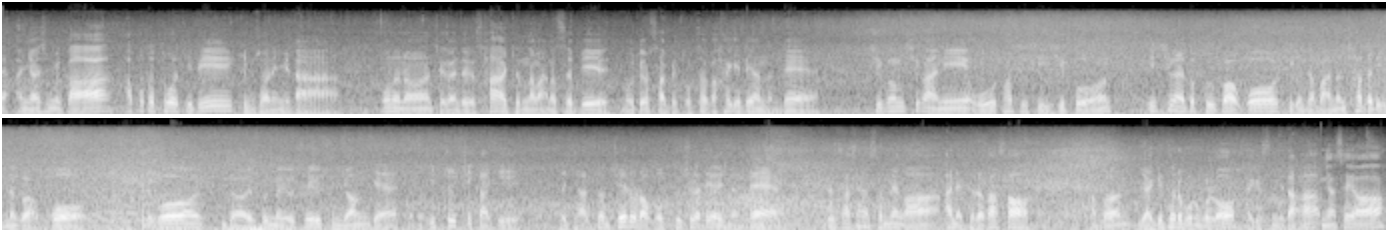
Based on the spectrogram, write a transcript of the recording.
네, 안녕하십니까 아파트 투어 TV 김수환입니다. 오늘은 제가 이제 사 경남 아너스빌 모듈사 앞에 도착을 하게 되었는데 지금 시간이 오후 5시 20분 이 시간에도 불구하고 지금 이제 많은 차들이 있는 것 같고 그리고 이제 보면 요 제일 중요한 게 입주시까지 계약금 제로라고 표시가 되어 있는데 이제 자세한 설명은 안에 들어가서 한번 이야기 들어보는 걸로 하겠습니다. 안녕하세요.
